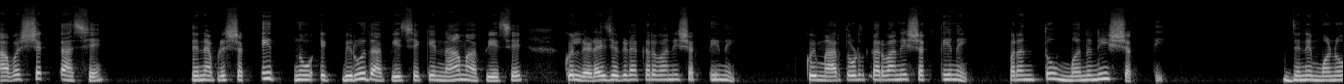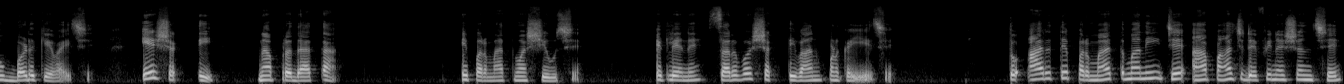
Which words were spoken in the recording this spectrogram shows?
આવશ્યકતા છે, જેને આપણે શક્તિનું એક બિરુદ આપીએ છીએ કે નામ આપીએ છીએ, કોઈ લડાઈ ઝઘડા કરવાની શક્તિ નહીં, કોઈ મારતોડ કરવાની શક્તિ નહીં, પરંતુ મનની શક્તિ, જેને મનોબળ કહેવાય છે. એ શક્તિના પ્રદાતા એ પરમાત્મા શિવ છે. એટલે એને સર્વશક્તિવાન પણ કહીએ છીએ. તો આ રીતે પરમાત્માની જે આ પાંચ ડેફિનેશન છે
